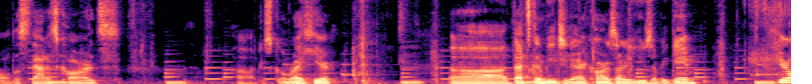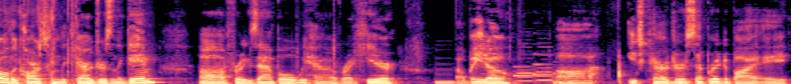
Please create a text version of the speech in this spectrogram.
all the status cards uh, just go right here. Uh, that's going to be generic cards that I use every game. Here are all the cards from the characters in the game. For example, we have right here Albedo. Each character is separated by a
